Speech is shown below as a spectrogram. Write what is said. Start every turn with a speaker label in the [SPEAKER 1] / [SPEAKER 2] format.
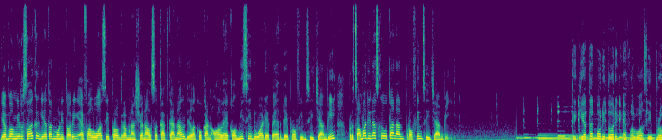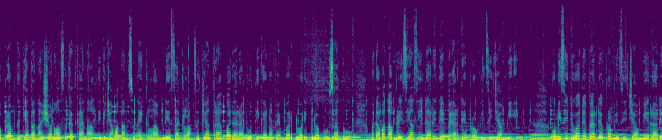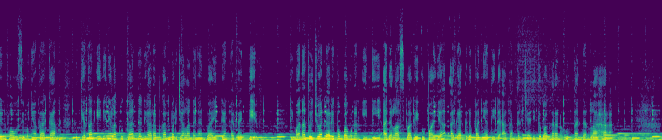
[SPEAKER 1] Ya pemirsa, kegiatan monitoring evaluasi program nasional Sekat Kanal dilakukan oleh Komisi 2 DPRD Provinsi Jambi bersama Dinas Kehutanan Provinsi Jambi.
[SPEAKER 2] Kegiatan monitoring evaluasi program kegiatan nasional Sekat Kanal di Kecamatan Sungai Kelam, Desa Kelam Sejahtera pada Rabu 3 November 2021 mendapat apresiasi dari DPRD Provinsi Jambi. Komisi 2 DPRD Provinsi Jambi Raden Fauzi menyatakan kegiatan ini dilakukan dan diharapkan berjalan dengan baik dan efektif di mana tujuan dari pembangunan ini adalah sebagai upaya agar ke depannya tidak akan terjadi kebakaran hutan dan lahan.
